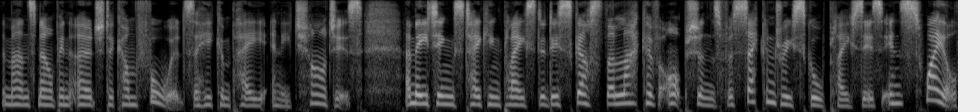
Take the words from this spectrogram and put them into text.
The man's now been urged to come forward so he can pay any charges. A meeting's taking place to discuss the lack of options for secondary school places in Swale.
